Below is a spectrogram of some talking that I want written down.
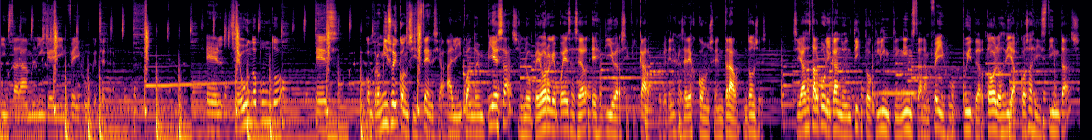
Instagram, LinkedIn, Facebook, etcétera. El segundo punto es compromiso y consistencia. Cuando empiezas, lo peor que puedes hacer es diversificar. Lo que tienes que hacer es concentrar. Entonces, si vas a estar publicando en TikTok, LinkedIn, Instagram, Facebook, Twitter todos los días cosas distintas,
